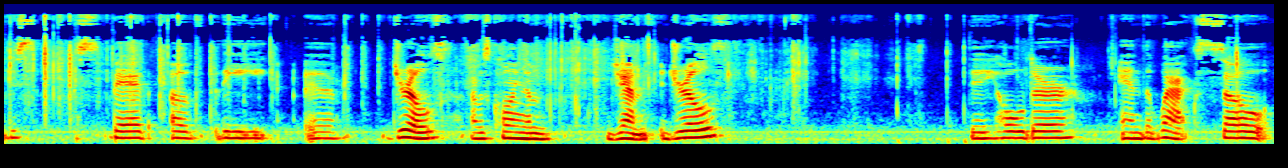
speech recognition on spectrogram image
this bag of the uh, drills. I was calling them gems. Drills, the holder, and the wax. So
